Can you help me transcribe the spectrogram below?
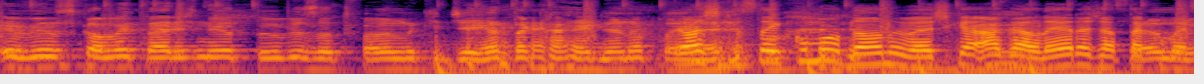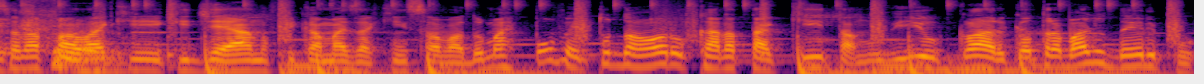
Eu vi uns comentários no YouTube, os outros falando que Jean tá carregando a panela. Eu acho que isso tá incomodando, velho. Acho que a galera já tá é começando louco, a falar mano. que, que JA não fica mais aqui em Salvador. Mas, pô, velho, toda hora o cara tá aqui, tá no Rio. Claro que é o trabalho dele, pô.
